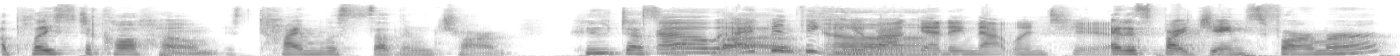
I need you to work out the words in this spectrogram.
A Place to Call Home is Timeless Southern Charm. Who does not Oh, love? I've been thinking uh, about getting that one too. And it's by James Farmer.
